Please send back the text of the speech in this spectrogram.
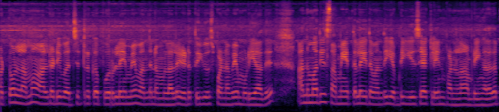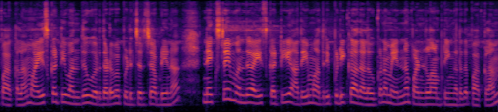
மட்டும் இல்லாமல் ஆல்ரெடி வச்சிட்ருக்க பொருளையுமே வந்து நம்மளால் எடுத்து யூஸ் பண்ணவே முடியாது. அந்த மாதிரி சமயத்தில் இதை வந்து எப்படி ஈஸியாக க்ளீன் பண்ணலாம் அப்படிங்கிறத பார்க்கலாம். ஐஸ் கட்டி வந்து ஒரு தடவை பிடிச்சிருச்சு அப்படின்னா நெக்ஸ்ட் டைம் வந்து ஐஸ் கட்டி அதே மாதிரி பிடிக்காத அளவுக்கு நம்ம என்ன பண்ணலாம் அப்படிங்கிறத பார்க்கலாம்.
